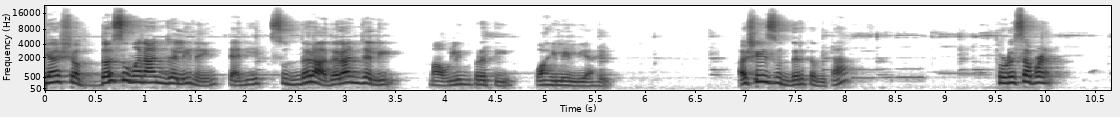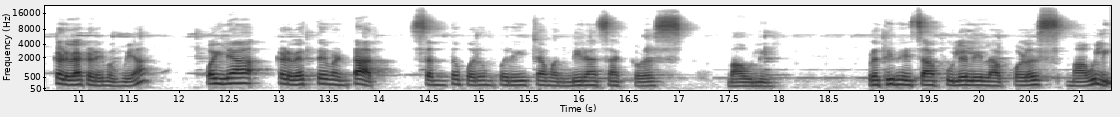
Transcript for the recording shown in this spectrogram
या शब्दसुमनांजलीने त्यांनी एक सुंदर आदरांजली माऊलींप्रती वाहिलेली आहे. अशी ही सुंदर कविता थोडंसं आपण कडव्याकडे बघूया. पहिल्या कडव्यात ते म्हणतात संत परंपरेच्या मंदिराचा कळस माऊली प्रतिभेचा फुललेला पळस माऊली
